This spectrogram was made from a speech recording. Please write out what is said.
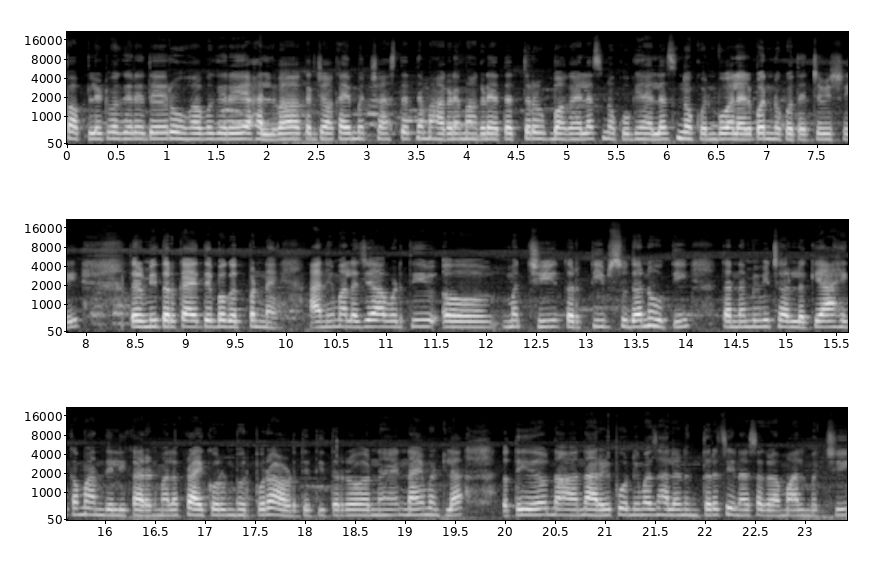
पापलेट वगैरे ते रोहा वगैरे हलवा ज्या काही मच्छी असतात त्या महागड्या महागड्या येतात तर बघायलाच नको घ्यायलाच नको आणि बोलायला पण नको त्याच्याविषयी. तर मी तर काय ते बघत पण नाही. आणि मला जी आवडती मच्छी तर टीपसुद्धा नव्हती. त्यांना मी विचारलं की आहे का मांदेली? कारण मला फ्राय करून भरपूर आवडते ती तर नाही नाही म्हटला. ते ना नारळी पौर्णिमा झाल्यानंतरच येणार सगळा माल मच्छी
